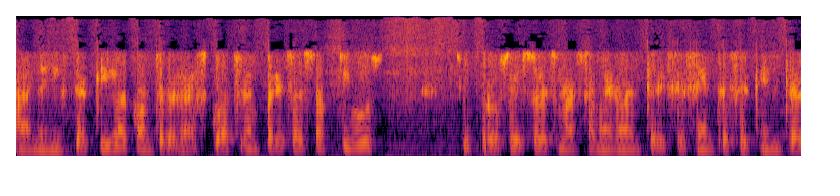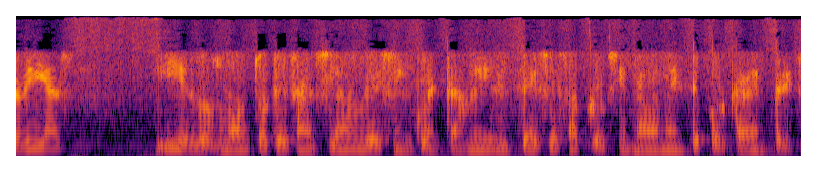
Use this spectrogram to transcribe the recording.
administrativa contra las cuatro empresas activos. Su proceso es más o menos entre 60 y 70 días y los montos de sanción de 50 mil pesos aproximadamente por cada empresa.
